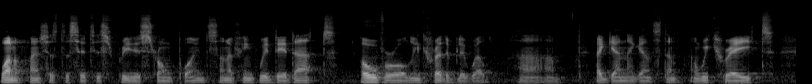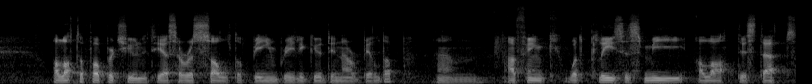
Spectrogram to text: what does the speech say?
one of Manchester City's really strong points. And I think we did that overall incredibly well um, again against them. And we create a lot of opportunity as a result of being really good in our build-up. Um, I think what pleases me a lot is that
